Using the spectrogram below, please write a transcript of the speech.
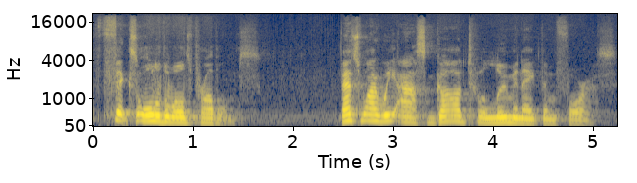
fix all of the world's problems. That's why we ask God to illuminate them for us.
